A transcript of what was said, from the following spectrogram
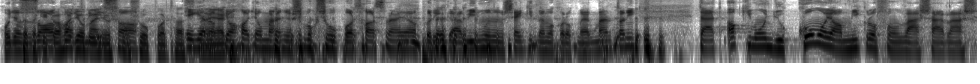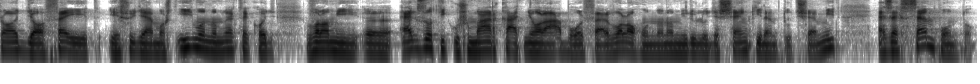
hogy az Tehát az alkatrész... a hagyományos a, mosóport használják. Igen, aki a hagyományos mosóport használja, akkor inkább így mondom, senkit nem akarok megbántani. Tehát aki mondjuk komolyan mikrofonvásárlásra adja a fejét, és ugye most így mondom nektek, hogy valami ö, exotikus márkát nyalából fel valahonnan, amiről ugye senki nem tud semmit, ezek szempontok.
